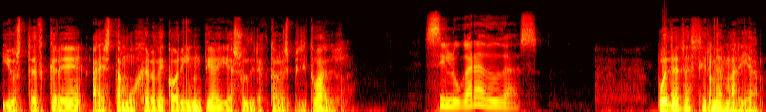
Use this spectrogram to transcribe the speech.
¿Y usted cree a esta mujer de Corintia y a su director espiritual? Sin lugar a dudas. ¿Puede decirme, María,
